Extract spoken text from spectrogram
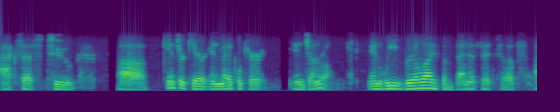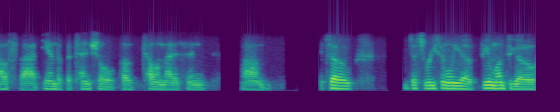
access to uh, cancer care and medical care in general and we realized the benefits of, of that and the potential of telemedicine. Um, so just recently, a few months ago,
